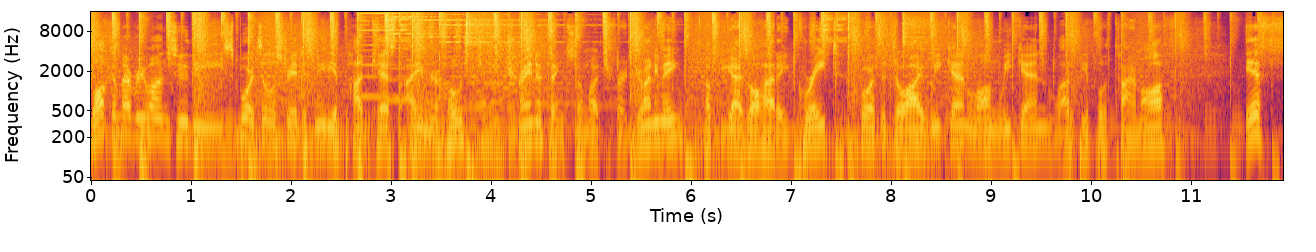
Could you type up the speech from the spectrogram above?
Welcome, everyone, to the Sports Illustrated Media Podcast. I am your host, Jimmy Traina. Thanks so much for joining me. Hope you guys all had a great 4th of July weekend, long weekend, a lot of people with time off. If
